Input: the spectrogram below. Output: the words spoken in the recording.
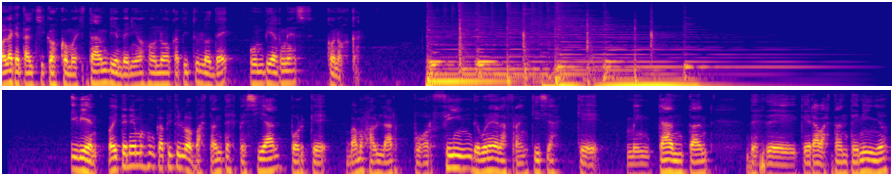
Hola, ¿qué tal chicos? ¿Cómo están? Bienvenidos a un nuevo capítulo de Un Viernes con Oscar. Y bien, hoy tenemos un capítulo bastante especial porque vamos a hablar por fin de una de las franquicias que me encantan desde que era bastante niño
